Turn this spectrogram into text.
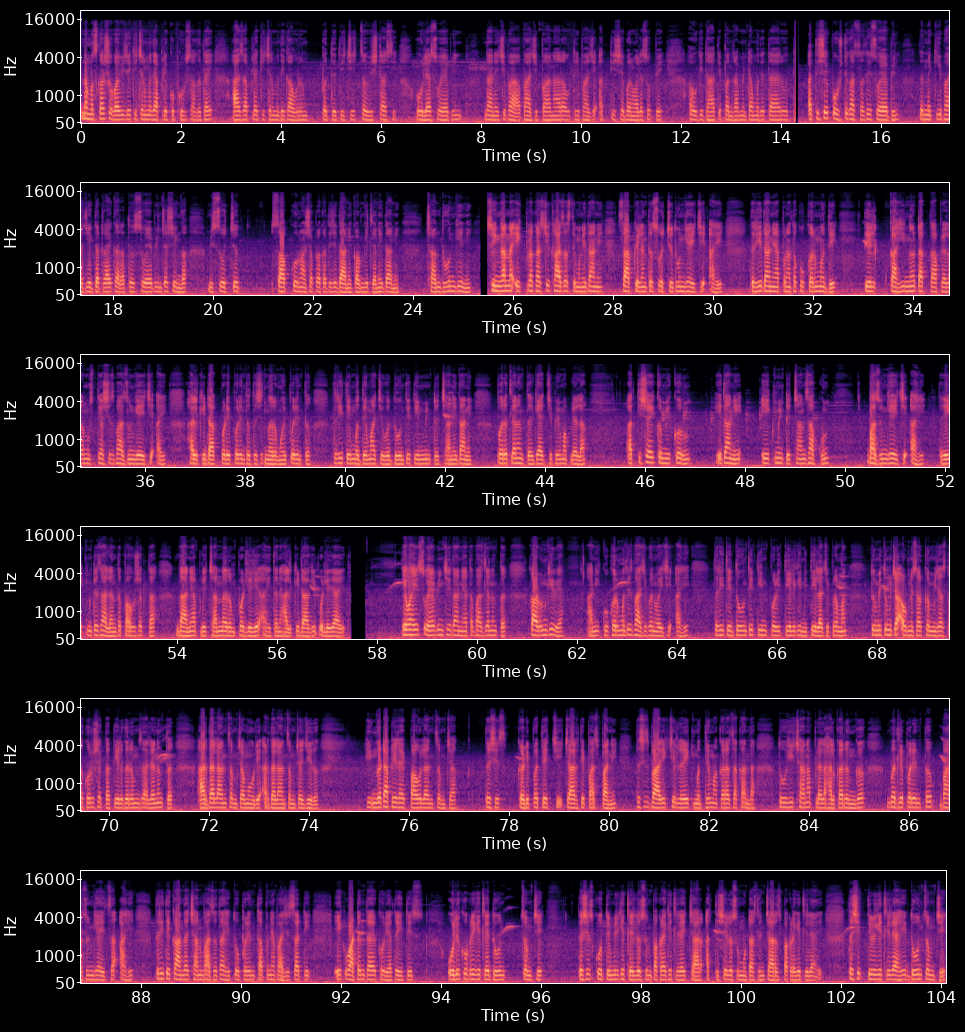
नमस्कार शोभा विजय किचनमध्ये आपले खूप खूप स्वागत आहे. आज आपल्या किचनमध्ये गावरण पद्धतीची चविष्ट अशी ओल्या सोयाबीन दाण्याची भा भाजी पाहणार आहोत. ही भाजी अतिशय बनवायला सोपी आहे. अवघी दहा ते पंधरा मिनटामध्ये तयार होते. अतिशय पौष्टिक असतात हे सोयाबीन. तर नक्की भाजी एकदा ट्राय करा. तर सोयाबीनच्या शेंगा मी स्वच्छ साफ करून अशा प्रकारे त्याचे दाणे काढून घेतल्याने दाणे छान धुवून घेणे शेंगांना एक प्रकारची खाज असते म्हणून हे दाणे साफ केल्यानंतर स्वच्छ धुवून घ्यायचे आहे. तर हे दाणे आपण आता कुकरमध्ये तेल काही न टाकता आपल्याला नुसते असेच भाजून घ्यायचे आहे. हलके डाग पडेपर्यंत तसेच नरम होईपर्यंत तरी ते मध्यम आचेवर दोन ते तीन मिनटं छान हे दाणे परतल्यानंतर गॅसची फ्लेम आपल्याला अतिशय कमी करून हे दाणे एक मिनटं छान झाकून भाजून घ्यायचे आहे. तर एक मिनटं झाल्यानंतर पाहू शकता दाणे आपले छान नरम पडलेले आहेत आणि हलके डागही पडलेले आहेत. तेव्हा हे सोयाबीनचे दाणे आता भाजल्यानंतर काढून घेऊया. आणि कुकरमध्येच भाजी बनवायची आहे. तर इथे दोन ते तीन पळी तेल घेणे तेलाचे प्रमाण तुम्ही तुमच्या आवडीनुसार कमी जास्त करू शकता. तेल गरम झाल्यानंतर अर्धा लहान चमचा मोहरी अर्धा लहान चमचा जिरं हिंग टाकलेलं आहे पाव लहान चमचा तसेच कढीपत्त्याची चार ते पाच पाने तसेच बारीक चिरलेला एक मध्यम आकाराचा कांदा तोही छान आपल्याला हलका रंग बदलेपर्यंत भाजून घ्यायचा आहे. तरी ते कांदा छान भाजत आहे तोपर्यंत आपण या भाजीसाठी एक वाटण तयार करूया. तर इथे ओले खोबरे घेतले दोन चमचे. तसेच कोथिंबीर घेतलेली लसूण पाकळ्या घेतलेल्या आहेत चार. अतिशय लसूण मोठा असल्याने चारच पाकळ्या घेतलेल्या आहे तसेच तीळ घेतलेले आहे दोन चमचे.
